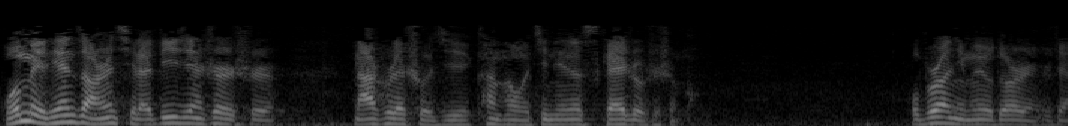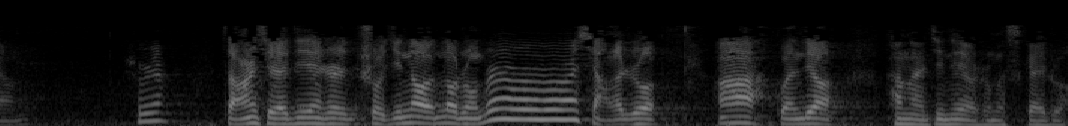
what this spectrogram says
我每天早上起来第一件事是拿出来手机看看我今天的 schedule 是什么。我不知道你们有多少人是这样的，是不是？早上起来第一件事，手机闹闹钟嗡嗡嗡嗡响了之后，啊，关掉，看看今天有什么 schedule。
